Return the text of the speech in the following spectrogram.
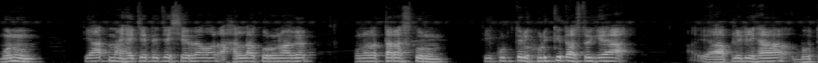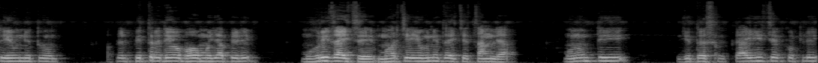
म्हणून ती आत्मा ह्याच्या त्याच्या शरीरावर हल्ला करून अगर कोणाला त्रास करून ती कुठेतरी हुडकीत असतो की ह्या आपल्याला ह्या भूतयवनीतून आपल्याला पितृदेव भाऊ म्हणजे आपल्याला मोहरी जायचे मोहरच्या येवणीत जायचे चांगल्या. म्हणून ती जी दस काहीचे कुठली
